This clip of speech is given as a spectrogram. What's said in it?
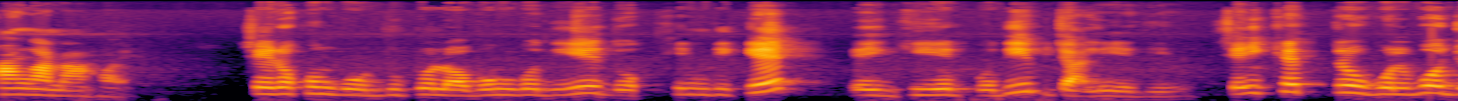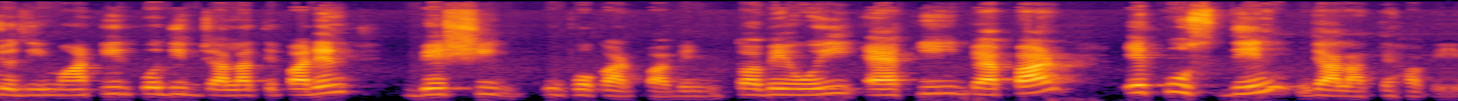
ভাঙা না হয়। সেরকম দুটো লবঙ্গ দিয়ে দক্ষিণ দিকে এই ঘিয়ের প্রদীপ জ্বালিয়ে দিন। সেই ক্ষেত্রেও বলব, যদি মাটির প্রদীপ জ্বালাতে পারেন, বেশি উপকার পাবেন। তবে ওই একই ব্যাপার একুশ দিন জ্বালাতে হবে।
